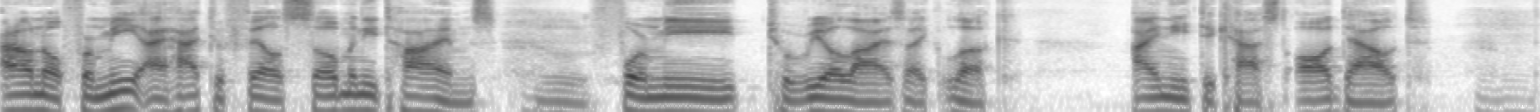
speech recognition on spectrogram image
I don't know, for me, I had to fail so many times mm. for me to realize, like, look, I need to cast all doubt. Mm.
